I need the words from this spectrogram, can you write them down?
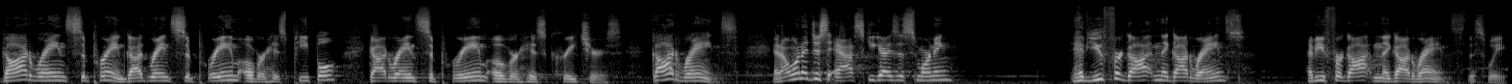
God reigns supreme. God reigns supreme over his people. God reigns supreme over his creatures. God reigns. And I want to just ask you guys this morning have you forgotten that God reigns? Have you forgotten that God reigns this week?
